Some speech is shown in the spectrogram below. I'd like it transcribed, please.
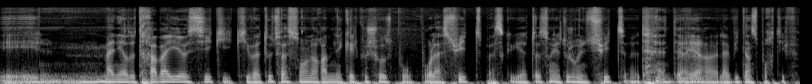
et une manière de travailler aussi qui, qui, va de toute façon leur amener quelque chose pour, pour la suite parce que de toute façon il y a toujours une suite euh, derrière mhm. la vie d'un sportif.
